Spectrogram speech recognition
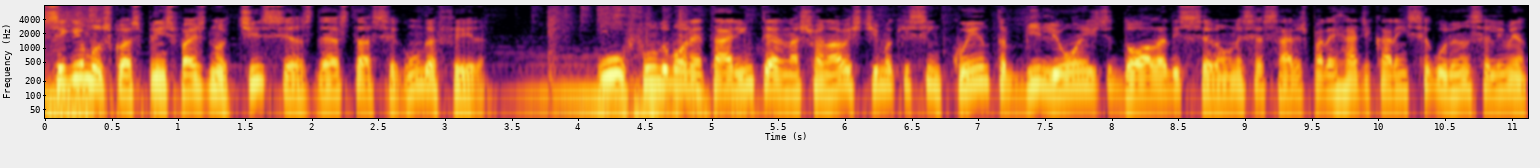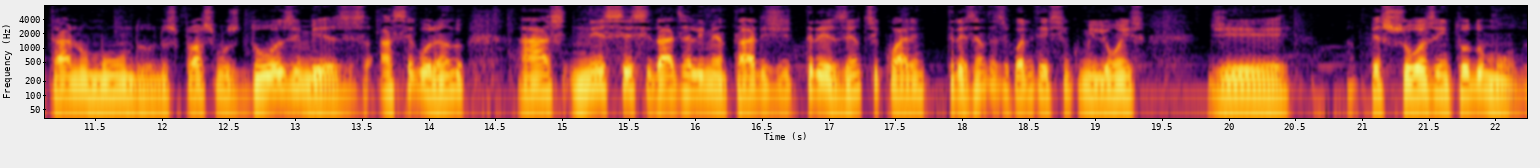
Seguimos com as principais notícias desta segunda-feira. O Fundo Monetário Internacional estima que 50 bilhões de dólares serão necessários para erradicar a insegurança alimentar no mundo nos próximos 12 meses, assegurando as necessidades alimentares de 340, 345 milhões de pessoas em todo o mundo.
